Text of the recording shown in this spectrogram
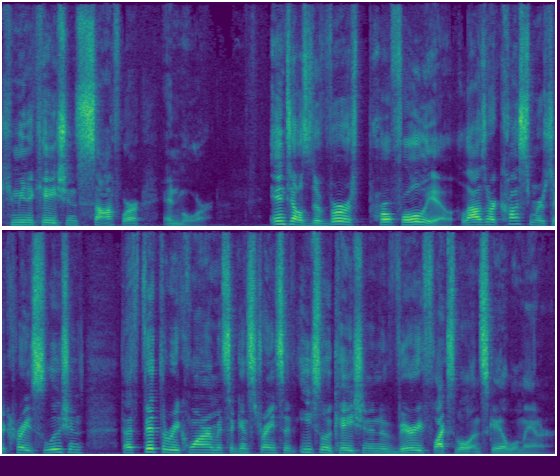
communications, software, and more. Intel's diverse portfolio allows our customers to create solutions that fit the requirements and constraints of each location in a very flexible and scalable manner.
